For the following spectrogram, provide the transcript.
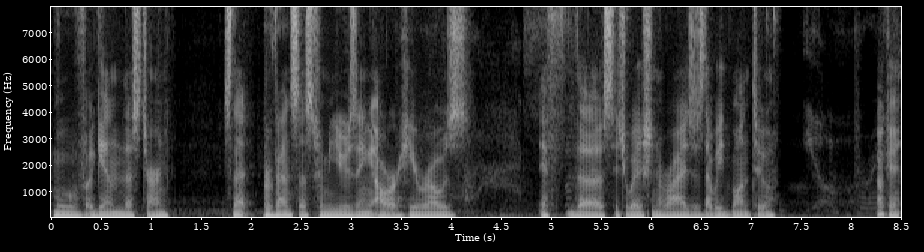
move again this turn. So that prevents us from using our heroes if the situation arises that we'd want to. Okay,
